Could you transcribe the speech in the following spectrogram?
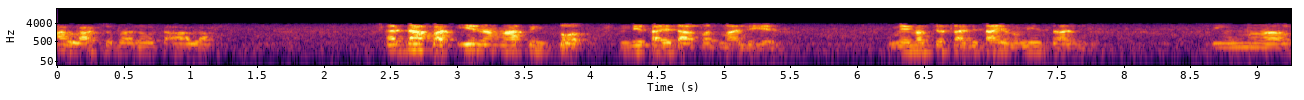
Allah, subhanahu wa ta'ala. At dapat, yan ang ating thought. Hindi tayo dapat maliin. Kung may magsasabi tayo minsan, yung mga,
